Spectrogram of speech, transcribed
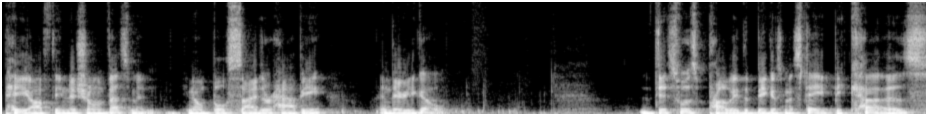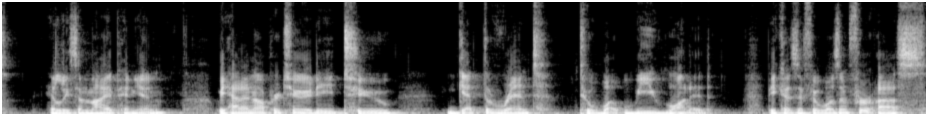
pay off the initial investment. You know, both sides are happy, and there you go. This was probably the biggest mistake because, at least in my opinion, we had an opportunity to get the rent to what we wanted. Because if it wasn't for us,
